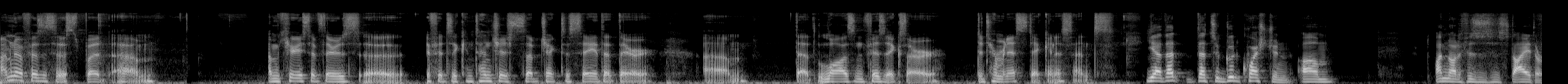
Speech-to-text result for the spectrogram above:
I'm no physicist, but um, I'm curious if there's a, if it's a contentious subject to say that there um, that laws in physics are deterministic in a sense. Yeah, that that's a good question. Um, I'm not a physicist either,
